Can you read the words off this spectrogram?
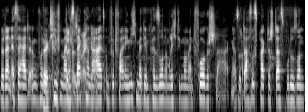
nur dann ist er halt irgendwo in den Tiefen meines Slack-Kanals ja. und wird vor allen Dingen nicht mehr den Personen im richtigen Moment vorgeschlagen. Also das ist praktisch das, wo du so ein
